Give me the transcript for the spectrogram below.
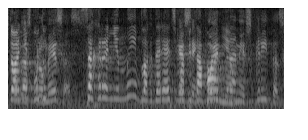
то они будут сохранены благодаря этим обетованиям, escritas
